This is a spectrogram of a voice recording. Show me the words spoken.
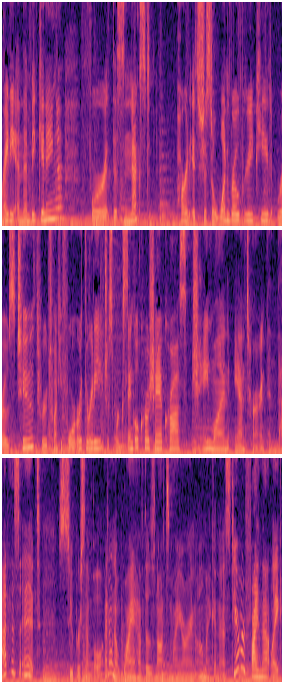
Alrighty, and then beginning for this next part, it's just a one row repeat, rows 2 through 24 or 30. Just work single crochet across, chain one, and turn. And that is it. Super simple. I don't know why I have those knots in my yarn. Oh my goodness. Do you ever find that like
